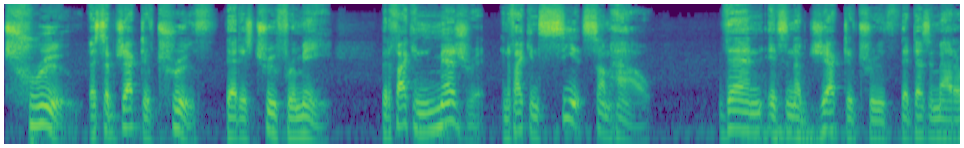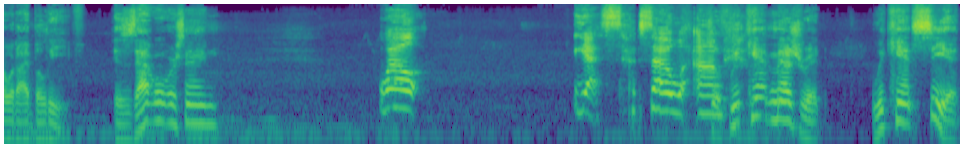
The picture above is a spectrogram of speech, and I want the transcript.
true, a subjective truth that is true for me. But if I can measure it and if I can see it somehow, then it's an objective truth that doesn't matter what I believe. Is that what we're saying? Well, yes. So, so um, if we can't measure it, we can't see it,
